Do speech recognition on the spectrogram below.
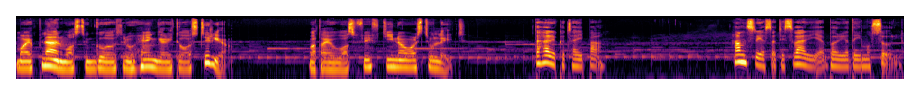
My plan was to go through Hungary to Austria, but I was 15 hours too late. Det här är Kutaiba. Hans resa till Sverige började i Mosul.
